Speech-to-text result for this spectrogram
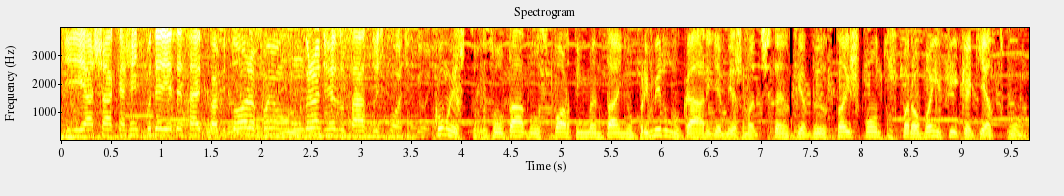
de achar que a gente poderia ter saído com a vitória, foi um grande resultado do esporte hoje. Com este resultado, o Sporting mantém o primeiro lugar e a mesma distância de seis pontos para o Benfica, que é segundo.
